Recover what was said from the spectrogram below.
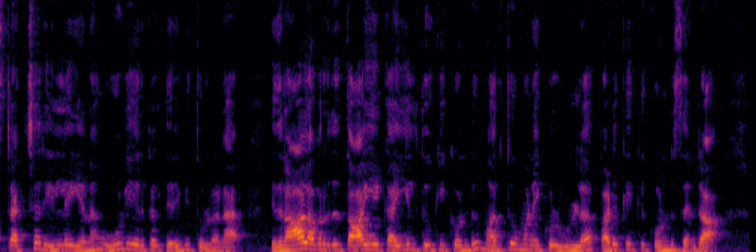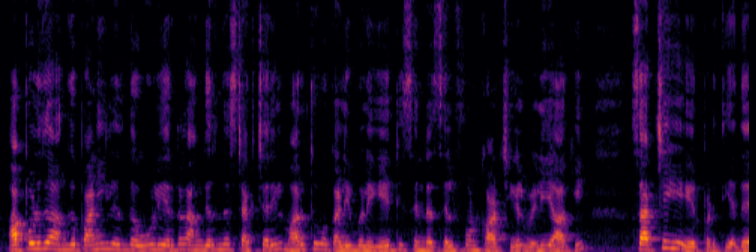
ஸ்ட்ரக்சர் இல்லை என ஊழியர்கள் தெரிவித்துள்ளனர். இதனால் அவரது தாயை கையில் தூக்கி கொண்டு மருத்துவமனைக்குள் உள்ள படுக்கைக்கு கொண்டு சென்றார். அப்பொழுது அங்கு பணியில் இருந்த ஊழியர்கள் அங்கிருந்த ஸ்ட்ரக்சரில் மருத்துவ கழிவுகளை ஏற்றி சென்ற செல்போன் காட்சிகள் வெளியாகி சர்ச்சையை ஏற்படுத்தியது.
